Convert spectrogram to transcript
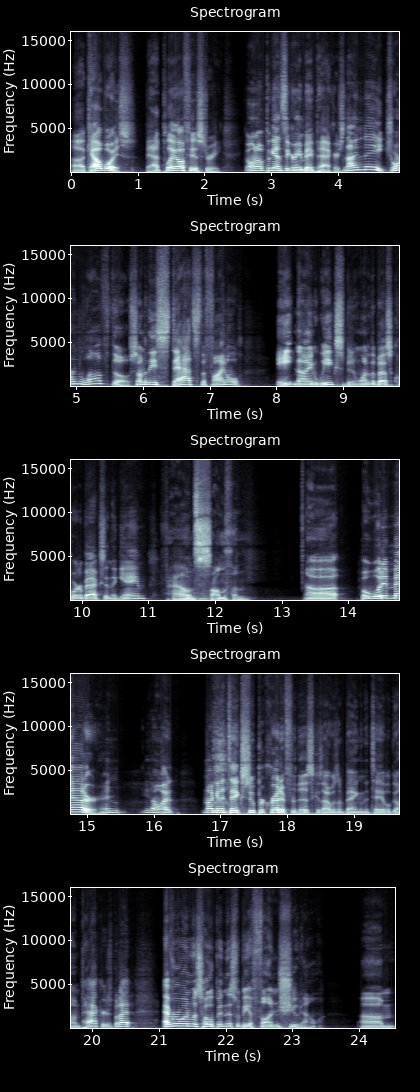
Uh, Cowboys, bad playoff history. Going up against the Green Bay Packers, 9 and 8. Jordan Love, though, some of these stats, the final eight, nine weeks, been one of the best quarterbacks in the game. Found something. Uh, but would it matter? And, you know, I, I'm not going to take super credit for this because I wasn't banging the table going Packers, but I everyone was hoping this would be a fun shootout. Um,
